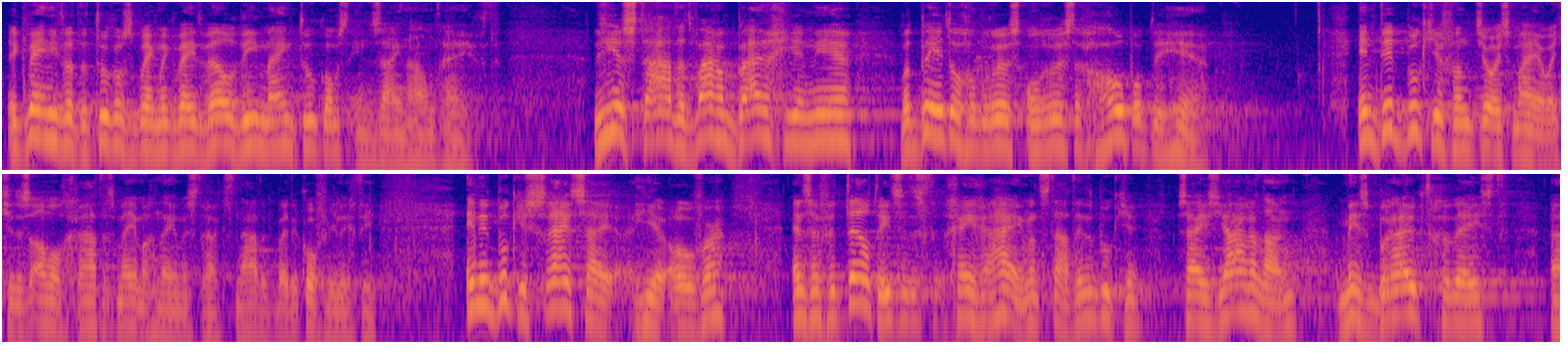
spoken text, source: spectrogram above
Ik weet niet wat de toekomst brengt, maar ik weet wel wie mijn toekomst in zijn hand heeft. Hier staat het, waarom buig je je neer? Wat ben je toch onrustig? Hoop op de Heer. In dit boekje van Joyce Meyer, wat je dus allemaal gratis mee mag nemen straks, nadat bij de koffie ligt hij. In dit boekje schrijft zij hierover en ze vertelt iets, het is geen geheim, want het staat in het boekje. Zij is jarenlang misbruikt geweest uh,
